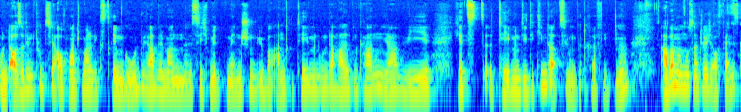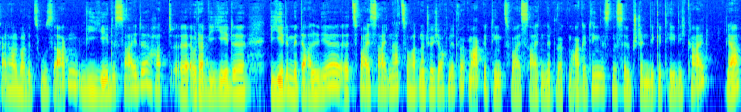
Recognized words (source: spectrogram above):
Und außerdem tut es ja auch manchmal extrem gut, ja, wenn man sich mit Menschen über andere Themen unterhalten kann, ja, wie jetzt äh, Themen, die die Kindererziehung betreffen. Ne? Aber man muss natürlich auch Fairnesskeit halber dazu sagen, wie jede Seite hat äh, oder wie jede, wie jede Medaille äh, zwei Seiten hat, so hat natürlich auch Network Marketing zwei Seiten. Network Marketing ist eine selbstständige Tätigkeit. Ja.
